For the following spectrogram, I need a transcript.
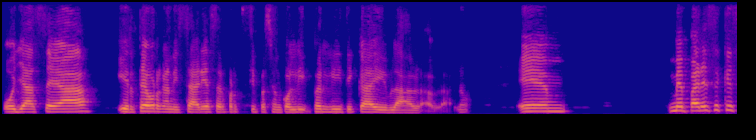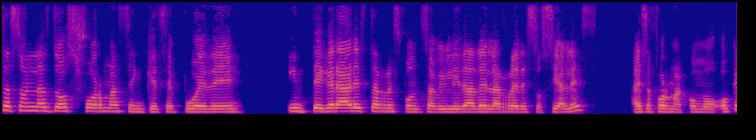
o ya sea irte a organizar y hacer participación política y bla, bla, bla, ¿no? Em, me parece que esas son las dos formas en que se puede integrar esta responsabilidad de las redes sociales a esa forma, como, ok,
